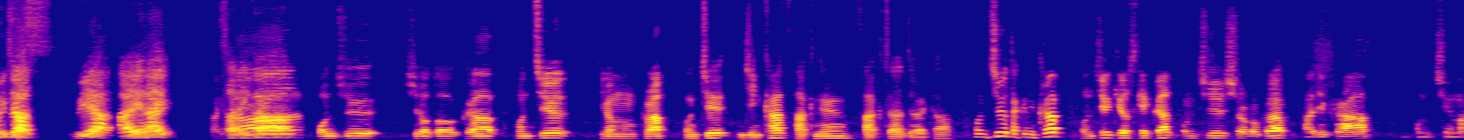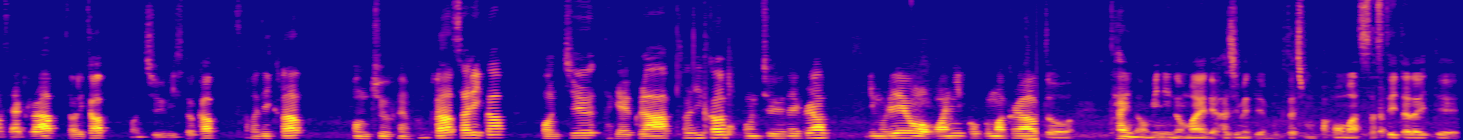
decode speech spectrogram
ルジャス、ウィア、アイエナイ、サリカー、ポンチュー、ヒロト、クラブ、ポンチュー、ヒロム、クラブ、ポンチュー、ジンカー、ファクヌー、ファクター、ドラカー、ポンチュー、タクミ、クラブ、ポンチュー、キョウスケ、クラブ、ポンチュー、ショーゴ、クラブ、サディ、クラブ、ポンチュー、マサ、クラブ、サディ、カップ、ポンチュー、リスト、カップ、サディ、クラブ、ポンチュー、フェン、ファン、クラブ、サディ、カップ、ポンチュー、タケル、クラブ、サディ、カップ、ポンチュー、デ、クラブ、イムレオ、ワニ、コプ、マ、クラブ、タイのミニの前で初めて僕たちもパフォーマンスさせていただいて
